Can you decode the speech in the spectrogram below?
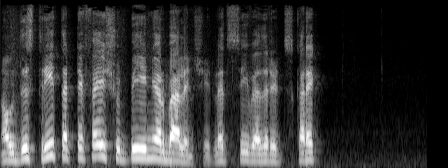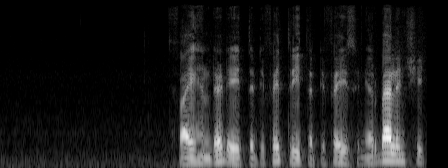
Now, this 335 should be in your balance sheet. Let us see whether it is correct. 500, 835, 335 is in your balance sheet.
